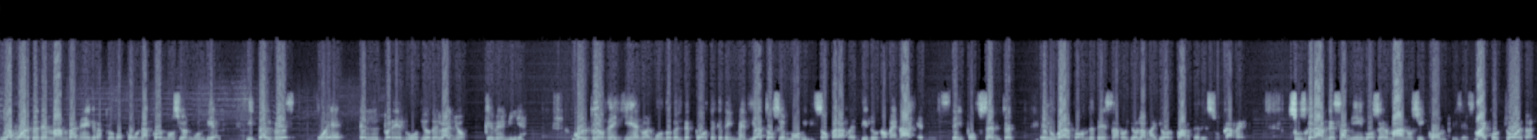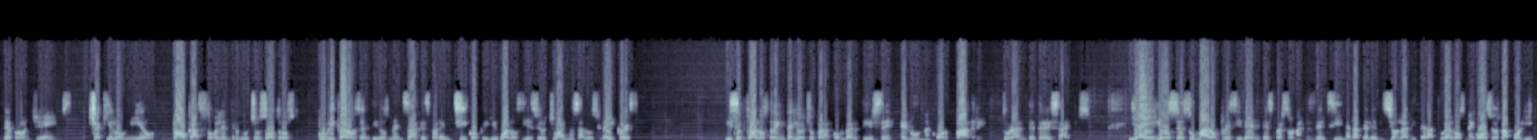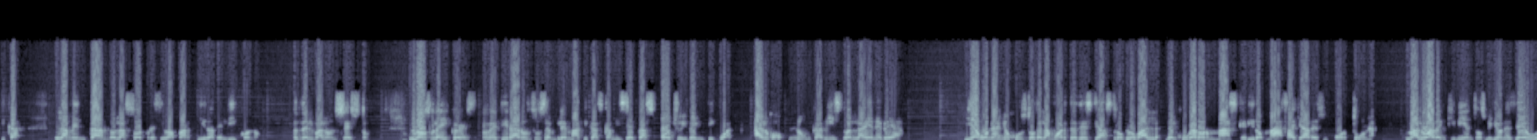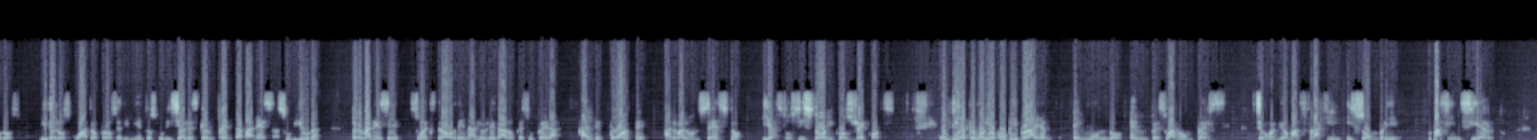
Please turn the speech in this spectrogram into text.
La muerte de Mamba Negra provocó una conmoción mundial y tal vez fue el preludio del año que venía. Golpeó de lleno al mundo del deporte que de inmediato se movilizó para rendirle un homenaje en el Staples Center, el lugar donde desarrolló la mayor parte de su carrera. Sus grandes amigos, hermanos y cómplices, Michael Jordan, LeBron James, Shaquille O'Neal, Pau Gasol, entre muchos otros, publicaron sentidos mensajes para el chico que llegó a los 18 años a los Lakers y se fue a los 38 para convertirse en un mejor padre durante tres años. Y a ellos se sumaron presidentes, personajes del cine, la televisión, la literatura, los negocios, la política, lamentando la sorpresiva partida del ícono del baloncesto. Los Lakers retiraron sus emblemáticas camisetas 8 y 24, algo nunca visto en la NBA. Y a un año justo de la muerte de este astro global, del jugador más querido, más allá de su fortuna, valuada en 500 millones de euros, y de los cuatro procedimientos judiciales que enfrenta Vanessa, su viuda, permanece su extraordinario legado que supera al deporte, al baloncesto y a sus históricos récords. El día que murió Kobe Bryant, el mundo empezó a romperse, se volvió más frágil y sombrío, más incierto.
